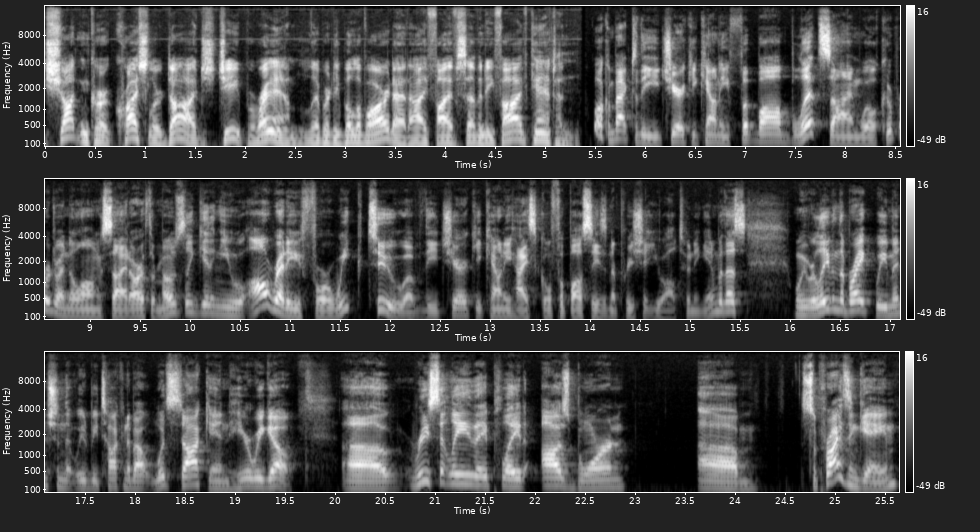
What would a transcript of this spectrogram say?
Shottenkirk Chrysler Dodge Jeep Ram, Liberty Boulevard at I 575 Canton. Welcome back to the Cherokee County Football Blitz. I'm Will Cooper, joined alongside Arthur Mosley, getting you all ready for week two of the Cherokee County High School football season. Appreciate you all tuning in with us. When we were leaving the break, we mentioned that we'd be talking about Woodstock, and here we go. Uh, recently, they played Osborne. Um, surprising game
